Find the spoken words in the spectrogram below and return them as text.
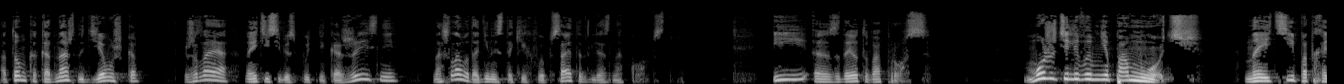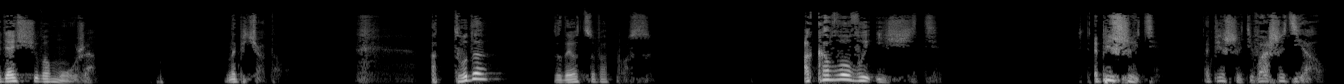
о том, как однажды девушка, желая найти себе спутника жизни, нашла вот один из таких веб-сайтов для знакомств. И э, задает вопрос. Можете ли вы мне помочь найти подходящего мужа? Напечатал. Оттуда задается вопрос. А кого вы ищете? Опишите, опишите ваш идеал.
